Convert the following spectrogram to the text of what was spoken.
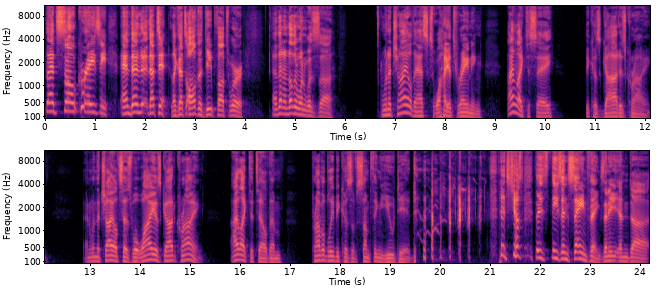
that's so crazy. And then that's it. Like that's all the deep thoughts were. And then another one was uh, when a child asks why it's raining, I like to say, because God is crying. And when the child says, Well, why is God crying? I like to tell them, probably because of something you did. it's just these these insane things, and he and uh,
